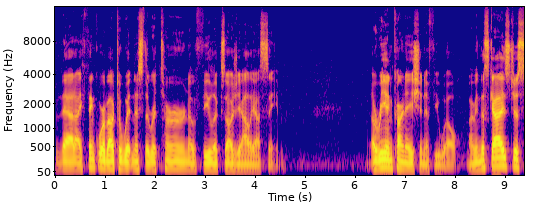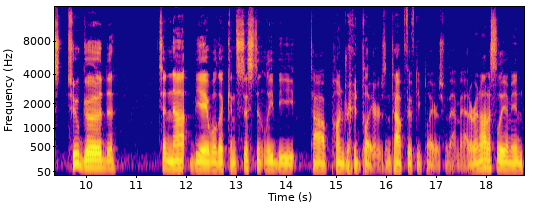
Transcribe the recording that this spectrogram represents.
that I think we're about to witness the return of Felix Auger-Aliassime. A reincarnation, if you will. I mean, this guy's just too good to not be able to consistently beat top 100 players and top 50 players for that matter. And honestly, I mean,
